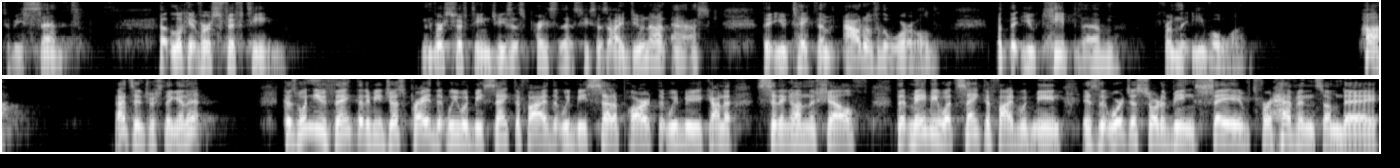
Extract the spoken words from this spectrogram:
To be sent. Uh, look at verse 15. In verse 15, Jesus prays this. He says, I do not ask that you take them out of the world, but that you keep them from the evil one. Huh. That's interesting, isn't it? Because wouldn't you think that if he just prayed that we would be sanctified, that we'd be set apart, that we'd be kind of sitting on the shelf, that maybe what sanctified would mean is that we're just sort of being saved for heaven someday.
